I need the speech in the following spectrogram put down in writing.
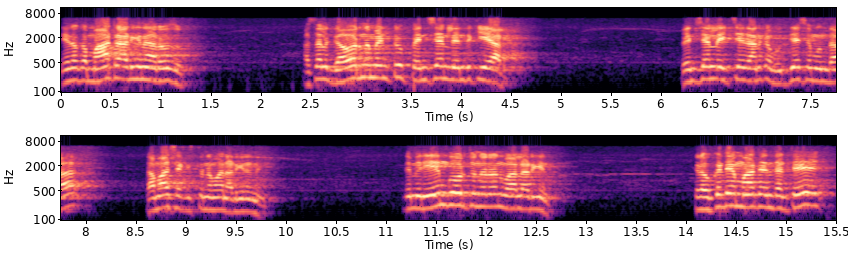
నేను ఒక మాట అడిగిన ఆ రోజు అసలు గవర్నమెంట్ పెన్షన్లు ఎందుకు ఇవ్వాలి పెన్షన్లు ఇచ్చేదానికి ఉద్దేశం ఉందా? తమాషాకి అని అడిగిన నేను. మీరు ఏం కోరుతున్నారు అని వాళ్ళు అడిగాను. ఇక్కడ ఒకటే మాట ఏంటంటే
